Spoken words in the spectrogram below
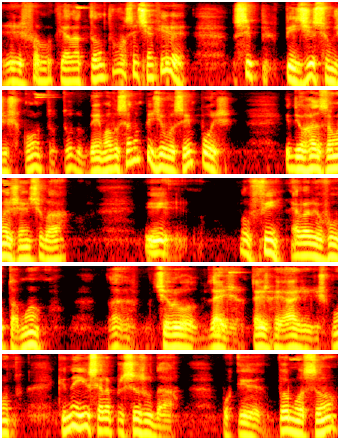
Ele falou que era tanto, você tinha que se pedisse um desconto, tudo bem, mas você não pediu, você impôs. E deu razão a gente lá. E, no fim, ela levou o tamanco, tá? Tirou 10, 10 reais de desconto, que nem isso ela precisou dar, porque promoção,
